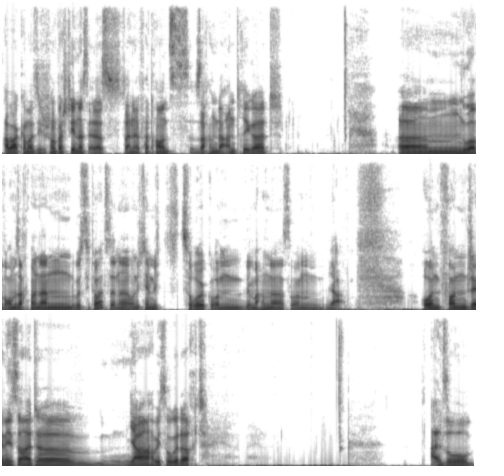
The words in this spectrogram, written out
Aber kann man sich schon verstehen, dass er das seine Vertrauenssachen da anträgert ähm, nur warum sagt man dann, du bist die Tollste, ne? Und ich nehme dich zurück und wir machen das und ja. Und von Jennys Seite, ja, habe ich so gedacht. Also,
